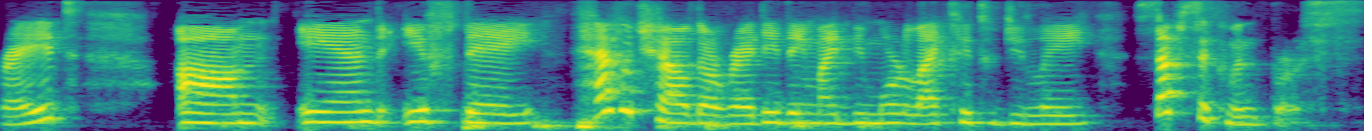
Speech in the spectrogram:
right? Um, and if they have a child already, they might be more likely to delay subsequent births.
